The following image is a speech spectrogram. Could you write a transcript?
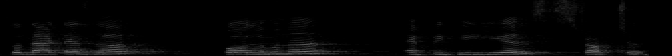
So that is the columnar epithelial structure.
